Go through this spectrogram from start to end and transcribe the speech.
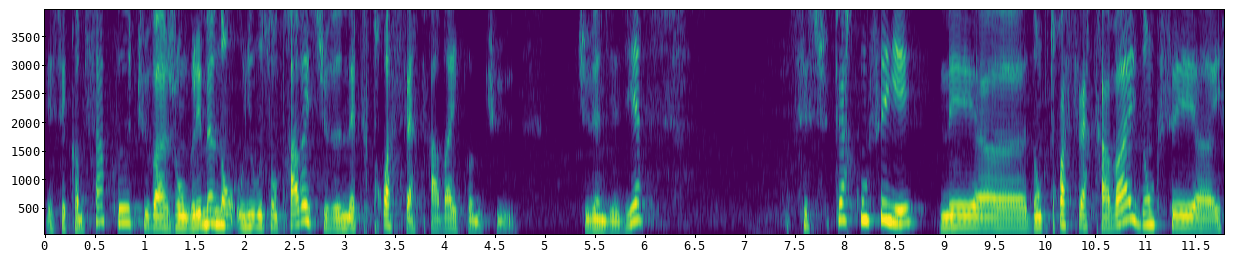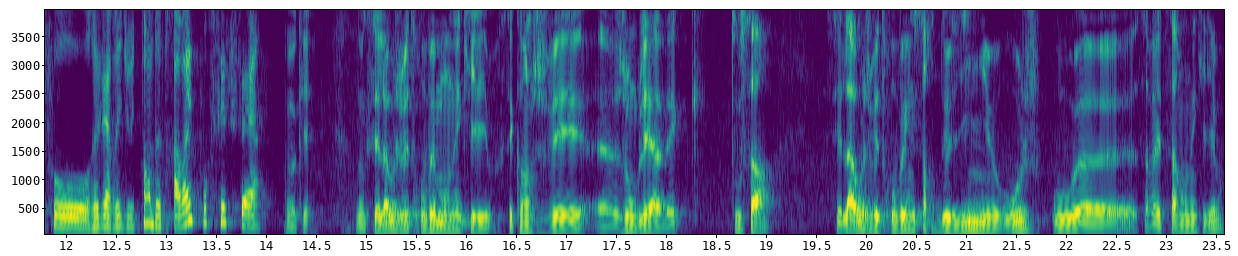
Et c'est comme ça que tu vas jongler, même au niveau de ton travail, si tu veux mettre trois sphères travail, comme tu, tu viens de le dire, c'est super conseillé. Mais euh, donc trois sphères travail, donc c'est euh, il faut réserver du temps de travail pour ces sphères. Ok. Donc, c'est là où je vais trouver mon équilibre. C'est quand je vais euh, jongler avec tout ça. C'est là où je vais trouver une sorte de ligne rouge où euh, ça va être ça mon équilibre?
